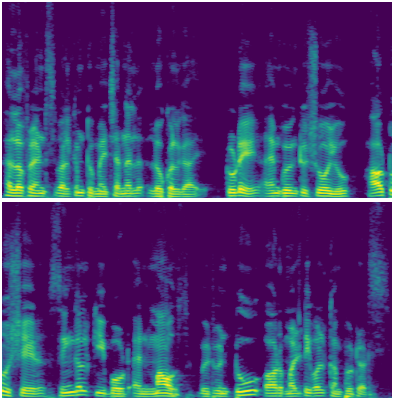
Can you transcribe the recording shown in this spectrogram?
Hello friends, welcome to my channel Local Guy. Today I am going to show you how to share single keyboard and mouse between two or multiple computers.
